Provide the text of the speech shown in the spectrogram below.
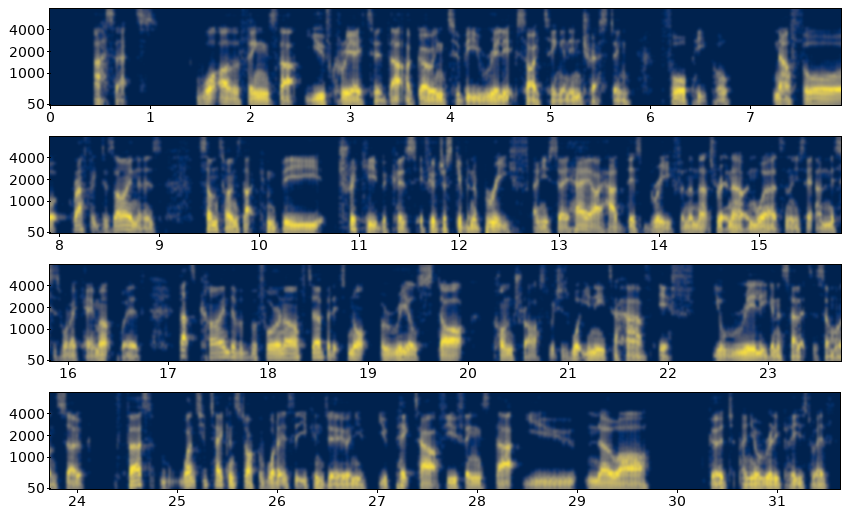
assets what are the things that you've created that are going to be really exciting and interesting for people? Now for graphic designers sometimes that can be tricky because if you're just given a brief and you say hey i had this brief and then that's written out in words and then you say and this is what i came up with that's kind of a before and after but it's not a real stark contrast which is what you need to have if you're really going to sell it to someone. So first once you've taken stock of what it is that you can do and you've, you've picked out a few things that you know are good and you're really pleased with.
